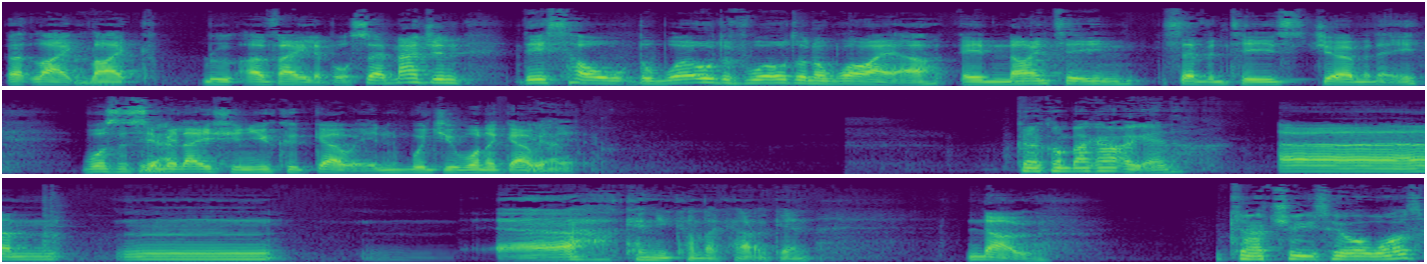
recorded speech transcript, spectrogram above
but like like available. So imagine this whole the world of World on a Wire in 1970s Germany was a simulation you could go in. Would you want to go in it? Can I come back out again? Um. mm, uh, can you come back out again? No. Can I choose who I was?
